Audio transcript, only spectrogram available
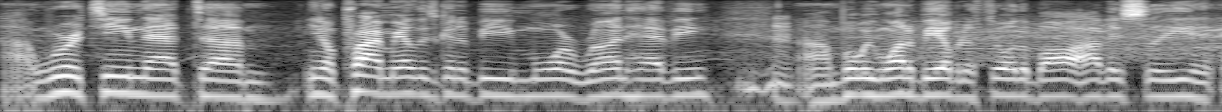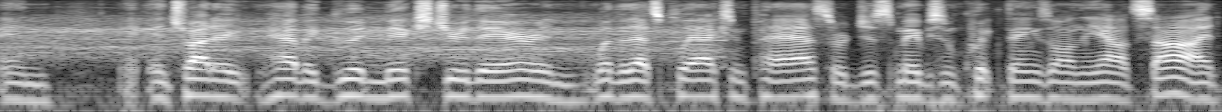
Uh, we're a team that um, you know primarily is going to be more run heavy, mm-hmm. um, but we want to be able to throw the ball obviously and and try to have a good mixture there, and whether that's play action pass or just maybe some quick things on the outside.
